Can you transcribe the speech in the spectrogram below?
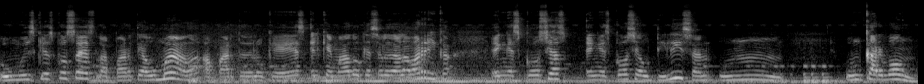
un whisky escocés, la parte ahumada, aparte de lo que es el quemado que se le da a la barrica, en Escocia, en Escocia utilizan un, un carbón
